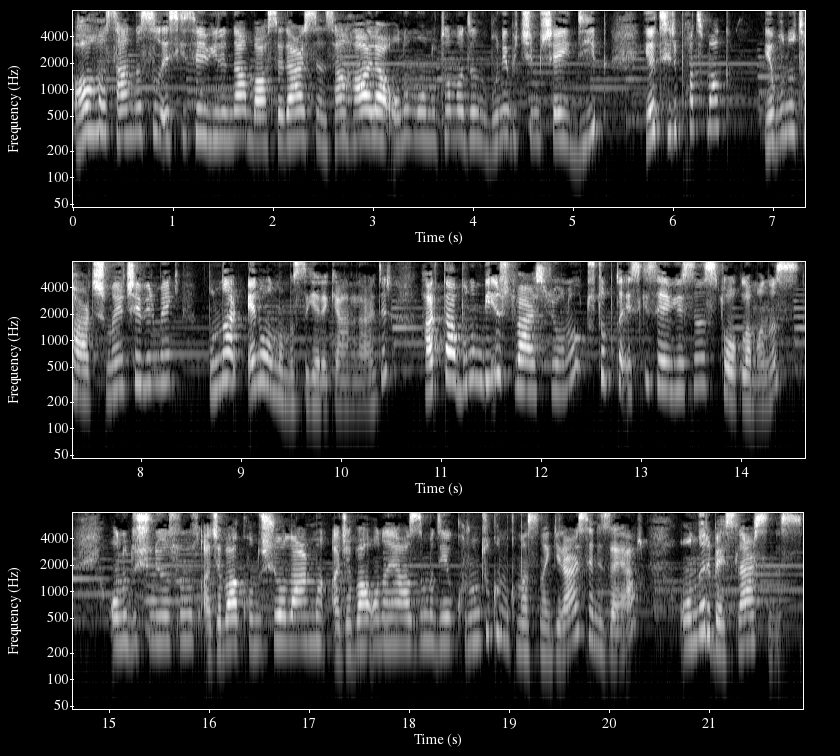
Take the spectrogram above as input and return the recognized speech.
''Aa sen nasıl eski sevgilinden bahsedersin, sen hala onu mu unutamadın, bu ne biçim şey?'' deyip ya trip atmak ya bunu tartışmaya çevirmek bunlar en olmaması gerekenlerdir. Hatta bunun bir üst versiyonu tutup da eski sevgilisini stalklamanız. Onu düşünüyorsunuz acaba konuşuyorlar mı, acaba ona yazdı mı diye kuruntu kumukmasına girerseniz eğer onları beslersiniz.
